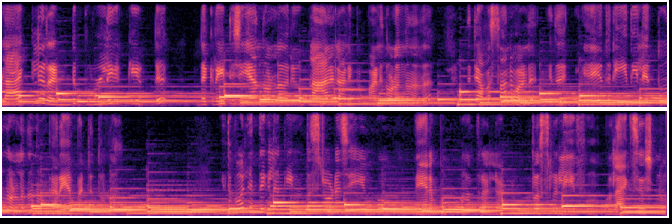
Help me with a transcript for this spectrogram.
ബ്ലാക്കിൽ റെഡ് പുള്ളിയൊക്കെ ഇട്ട് ഡെക്കറേറ്റ് ചെയ്യാന്നുള്ള ഒരു പ്ലാനിലാണ് ഇപ്പോൾ പണി തുടങ്ങുന്നത്. ഇതിന്റെ അവസാനമാണ് ഇത് ഏത് രീതിയിൽ എത്തും എന്നുള്ളത് നമുക്കറിയാൻ പറ്റത്തുള്ളൂ. ഇതുപോലെ എന്തെങ്കിലുമൊക്കെ ഇൻട്രസ്റ്റോടെ ചെയ്യുമ്പോൾ നേരം പോക്ക് മാത്രമല്ല സ്ട്രെസ് റിലീഫും റിലാക്സേഷനും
